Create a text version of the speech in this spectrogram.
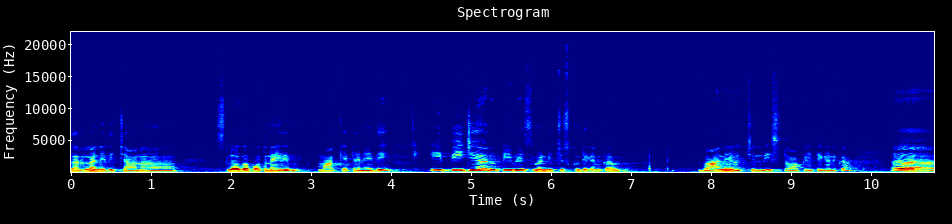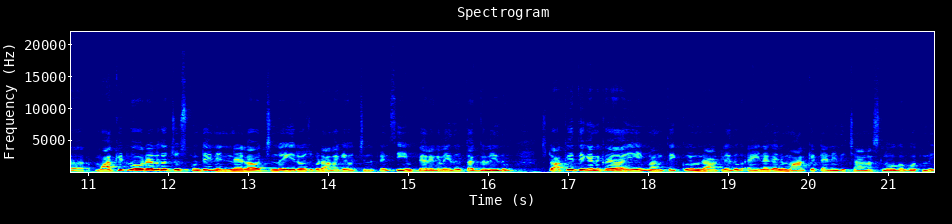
ధరలు అనేది చాలా స్లోగా పోతున్నాయి మార్కెట్ అనేది. ఈ పీజీఆర్ టీవీఎస్ మండి చూసుకుంటే కనుక బాగానే వచ్చింది స్టాక్ అయితే కనుక మార్కెట్ ఓవరాల్గా చూసుకుంటే నిన్న ఎలా వచ్చిందో ఈ రోజు కూడా అలాగే వచ్చింది ఫ్రెండ్స్ ఏం పెరగలేదు తగ్గలేదు. స్టాక్ అయితే కనుక ఏం అంత ఎక్కువ ఏం రావట్లేదు అయినా కానీ మార్కెట్ అనేది చాలా స్లోగా పోతుంది.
